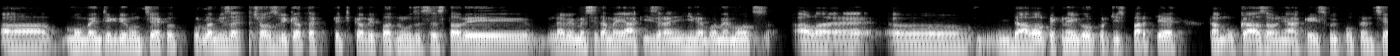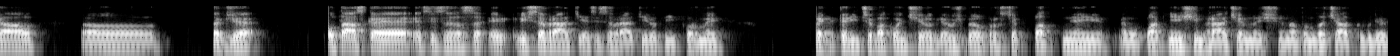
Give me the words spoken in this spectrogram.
A v momentě, kdy on si jako podle mě začal zvykat, tak teďka vypadnul ze sestavy, nevím, jestli tam je nějaký zranění nebo nemoc, ale uh, dával pěkný gol proti Spartě, tam ukázal nějaký svůj potenciál, uh, takže otázka je, jestli se zase, když se vrátí, jestli se vrátí do té formy, ve který třeba končil, kde už byl prostě platněj, nebo platnějším hráčem, než na tom začátku, kde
